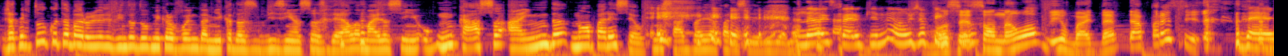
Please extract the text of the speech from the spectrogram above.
Já teve tudo quanto é barulho vindo do microfone da Mika, das vizinhanças dela, mas assim, um caça ainda não apareceu. Quem sabe vai aparecer. Né? Não, espero que não. Já pensou? Você só não ouviu, mas deve ter aparecido. Deve.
